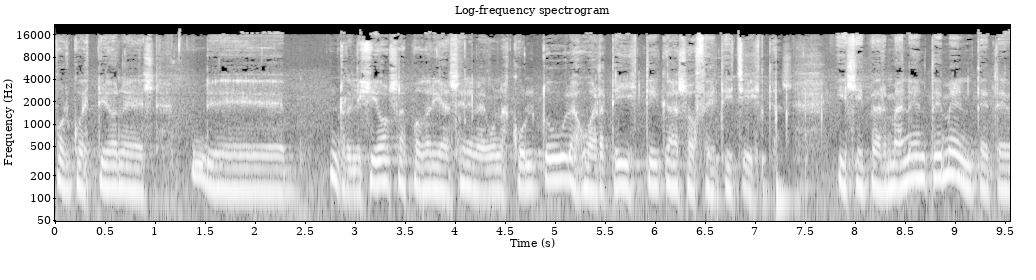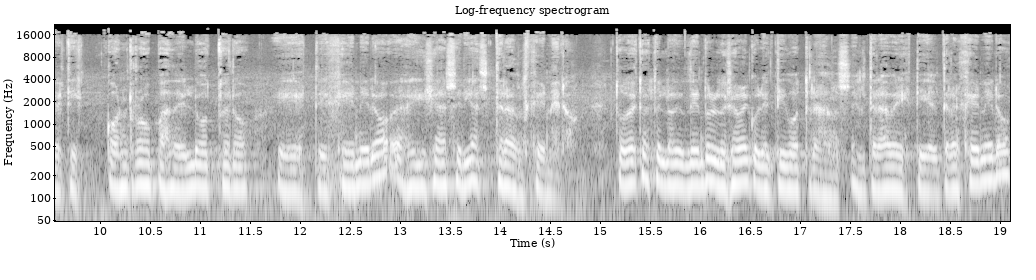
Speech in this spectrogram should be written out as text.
por cuestiones religiosas podrían ser en algunas culturas o artísticas o fetichistas. Y si permanentemente te vestís con ropas del otro este, género, ahí ya serías transgénero. Todo esto está dentro de lo que se llama el colectivo trans, el travesti, el transgénero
